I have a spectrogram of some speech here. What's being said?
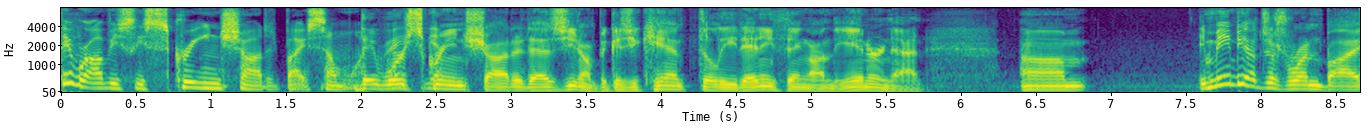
They were obviously screenshotted by someone. They were right? Yeah. screenshotted as you know because you can't delete anything on the internet. Um, maybe I'll just run by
